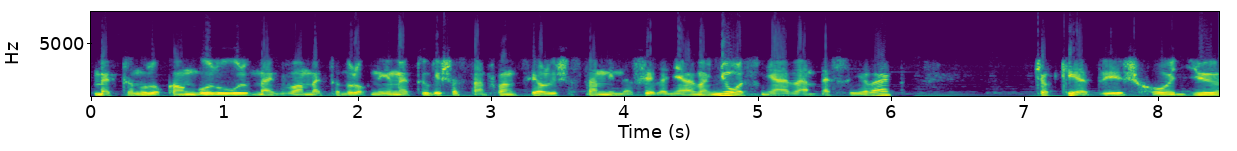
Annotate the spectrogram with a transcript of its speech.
megtanulok angolul, megvan, megtanulok németül, és aztán franciául, és aztán mindenféle nyelven. Nyolc nyelven beszélek, csak kérdés, hogy,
